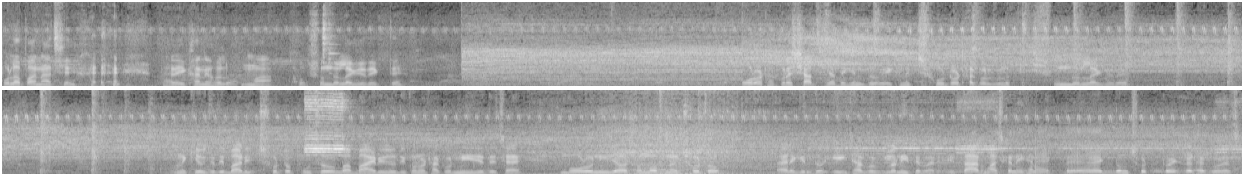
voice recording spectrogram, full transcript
পোলাপান আছে। আর এখানে হলো মা। খুব সুন্দর লাগছে দেখতে। বড় ঠাকুরের সাথে সাথে কিন্তু এখানে ছোট ঠাকুরগুলো কি সুন্দর লাগছে দেখ মানে কেউ যদি বাড়ির ছোট পুজো বা বাইরে যদি কোনো ঠাকুর নিয়ে যেতে চায়, বড় নিয়ে যাওয়া সম্ভব নয়, ছোট। তাহলে কিন্তু এই ঠাকুরগুলো নিতে পারে। তার মাঝখানে এখানে একটা একদম ছোট্ট একটা ঠাকুর আছে।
